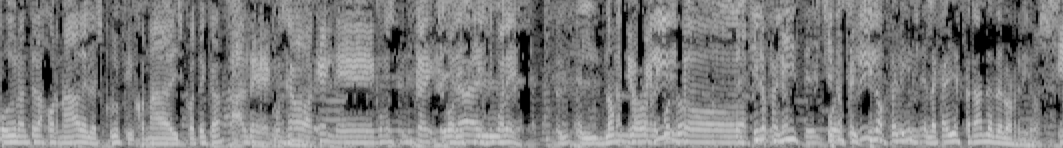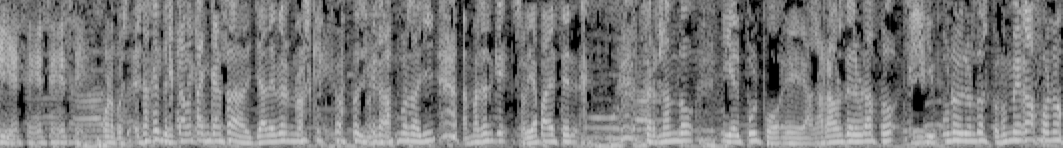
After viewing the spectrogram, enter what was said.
o durante la jornada del Scruffy, jornada de discoteca. Al de, ¿cómo se llamaba aquel? De, ¿Cómo se Joder, sí, el- sí, ¿cuál es? El, el nombre no lo feliz recuerdo. o- El chino feliz. Chino Pues el feliz. chino feliz en la calle Fernández de los Ríos. Sí, ese, ese, ese. Bueno, pues esa gente estaba tan cansada ya de vernos que cuando llegábamos allí, además es que solía parecer Fernando y el pulpo eh, agarrados del brazo y uno de los dos con un megáfono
